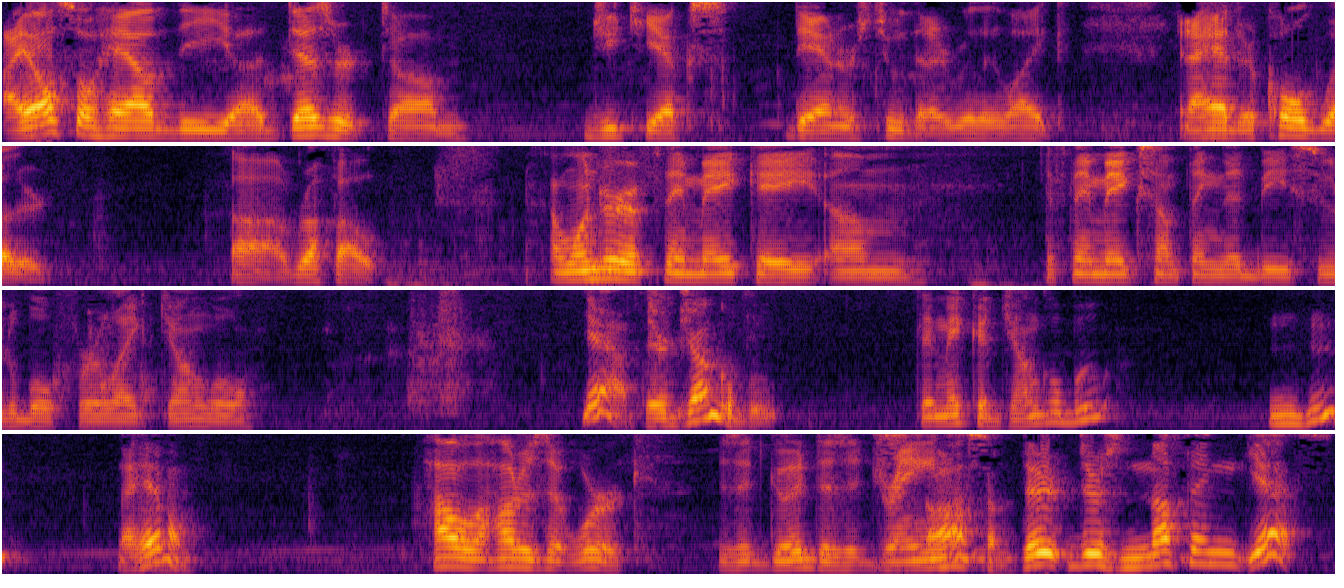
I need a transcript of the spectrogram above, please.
I also have the uh, Desert um, GTX Danners too that I really like, and I had their cold weathered uh, rough out. I wonder if they make a um, if they make something that'd be suitable for like jungle. Yeah, they're jungle boot. They make a jungle boot. Mm-hmm. I have them. How how does it work? Is it good? Does it drain? Awesome. There, there's nothing. Yes,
